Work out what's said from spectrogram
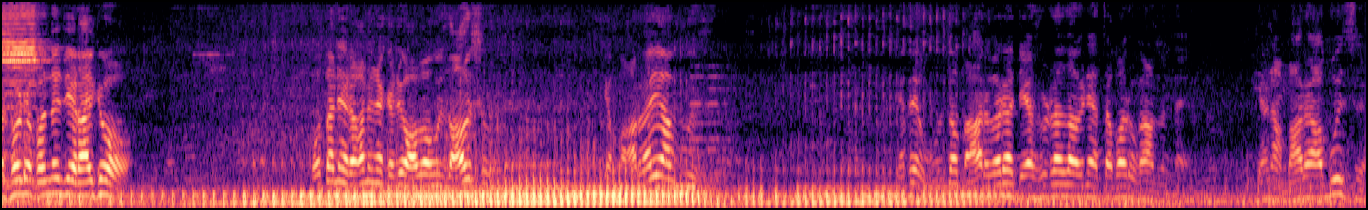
અઠવાડિયે પંદર દી રાખ્યો. પોતાની રાણીને કહ્યું, હવે હું જાઉં છું. કે મારે આવતું કે ભાઈ, હું તો બાર વર્ષ દેશ ઉડા જાઉં ને, તમારું કામ નહીં. કે ના, મારે આવવું જ છે.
